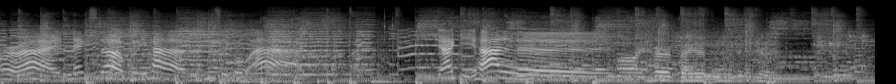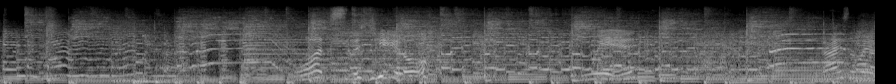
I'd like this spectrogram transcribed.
Alright, next up we have musical act. Jackie Hatton. Oh, I heard they What's the deal with guys that wear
